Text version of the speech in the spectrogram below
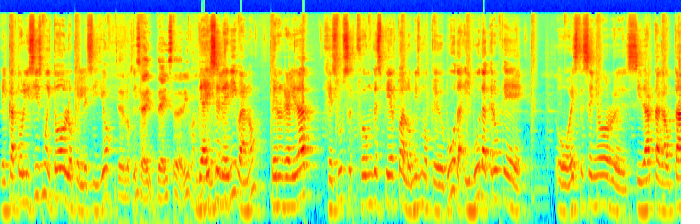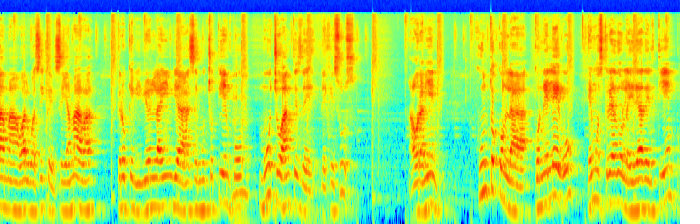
el catolicismo y todo lo que le siguió. De lo que se- de ahí se deriva. ¿no? De ahí se deriva, ¿no? Pero en realidad Jesús fue un despierto a lo mismo que Buda. Y Buda creo que, o este señor eh, Siddhartha Gautama o algo así que se llamaba, creo que vivió en la India hace mucho tiempo, mucho antes de, de Jesús. Ahora bien, junto con, la, con el ego, hemos creado la idea del tiempo.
